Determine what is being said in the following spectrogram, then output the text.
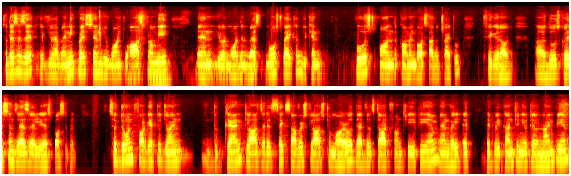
So this is it. If you have any question you want to ask from me, then you are more than best, most welcome. You can post on the comment box. I will try to figure out uh, those questions as early as possible. So don't forget to join the grand class that is six hours class tomorrow that will start from 3 p.m. and will it it will continue till 9 p.m.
